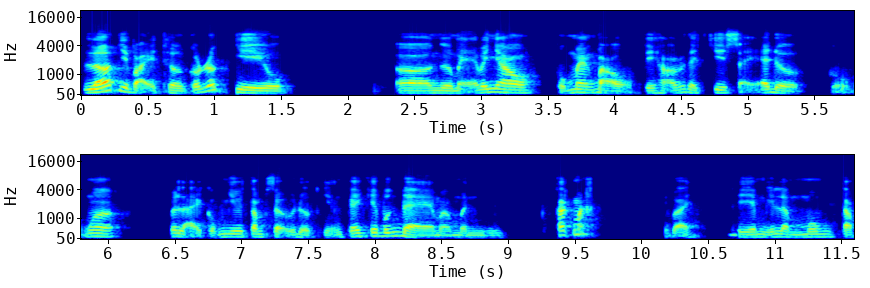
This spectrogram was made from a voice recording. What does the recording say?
lớp như vậy thường có rất nhiều uh, người mẹ với nhau cũng mang bầu thì họ có thể chia sẻ được cũng uh, với lại cũng như tâm sự được những cái cái vấn đề mà mình thắc mắc. Như vậy thì em nghĩ là môn tập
